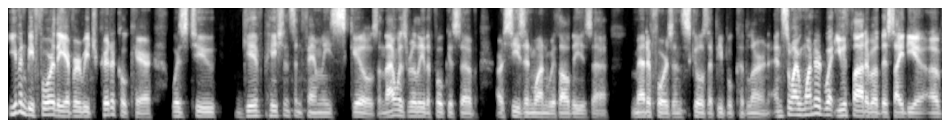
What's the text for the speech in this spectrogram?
even before they ever reach critical care was to give patients and families skills. And that was really the focus of our season one with all these uh, metaphors and skills that people could learn. And so i wondered what you thought about this idea of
